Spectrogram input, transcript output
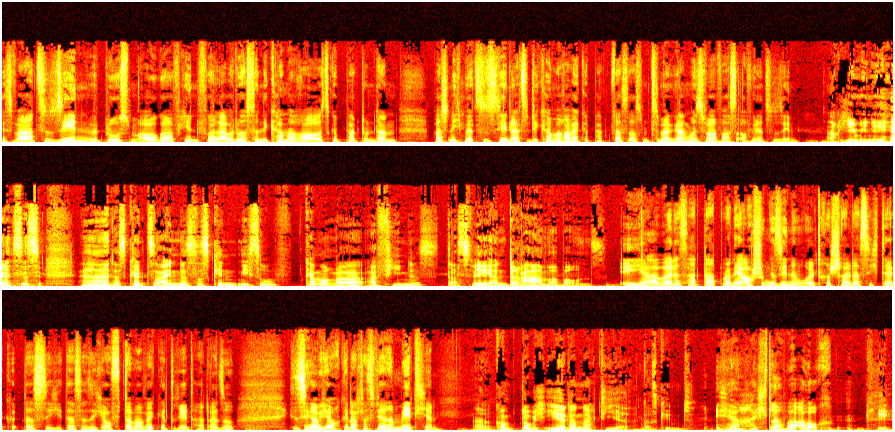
es war zu sehen mit bloßem Auge auf jeden Fall, aber du hast dann die Kamera ausgepackt und dann war es nicht mehr zu sehen, als du die Kamera weggepackt warst, aus dem Zimmer gegangen bist, war es auch wieder zu sehen. Ach Jemine, das ist, ja, das könnte sein, dass das Kind nicht so kameraaffin ist. Das wäre ja ein Drama bei uns. Ja, aber das hat, hat man ja auch schon gesehen im Ultraschall, dass sich der, dass sich, dass er sich oft da mal weggedreht hat. Also deswegen habe ich auch gedacht, das wäre ein Mädchen. Äh, Kommt, glaube ich, eher dann nach dir, das Kind. Ja, ich glaube auch. Okay.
